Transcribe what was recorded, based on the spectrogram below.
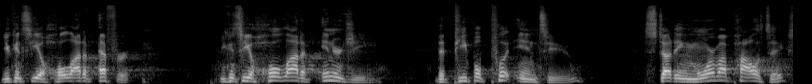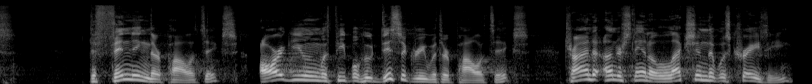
You can see a whole lot of effort. You can see a whole lot of energy that people put into studying more about politics, defending their politics, arguing with people who disagree with their politics, trying to understand an election that was crazy,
